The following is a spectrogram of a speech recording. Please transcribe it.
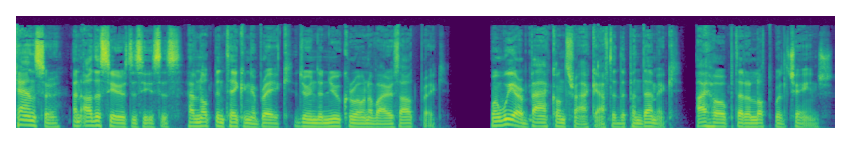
Cancer and other serious diseases have not been taking a break during the new coronavirus outbreak. When we are back on track after the pandemic, I hope that a lot will change.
